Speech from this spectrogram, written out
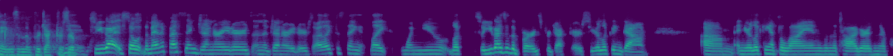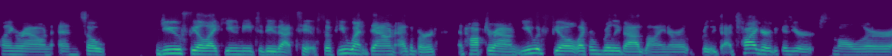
things, and the projectors are. Mhm. So you guys, so the manifesting generators and the generators, I like to think like when you look, so you guys are the birds projectors. So you're looking down, um, and you're looking at the lions and the tigers, and they're playing around, and so you feel like you need to do that too. So if you went down as a bird and hopped around, you would feel like a really bad lion or a really bad tiger because you're smaller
